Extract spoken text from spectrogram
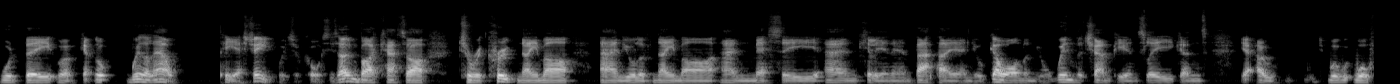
would be well, we'll allow PSG, which of course is owned by Qatar, to recruit Neymar, and you'll have Neymar and Messi and Kylian Mbappe, and you'll go on and you'll win the Champions League, and yeah, oh, we'll we'll,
